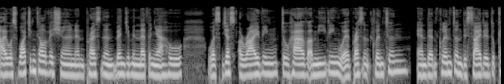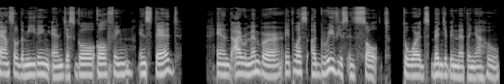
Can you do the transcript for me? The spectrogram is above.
I was watching television and President Benjamin Netanyahu was just arriving to have a meeting with President Clinton. And then Clinton decided to cancel the meeting and just go golfing instead. And I remember it was a grievous insult towards Benjamin Netanyahu.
